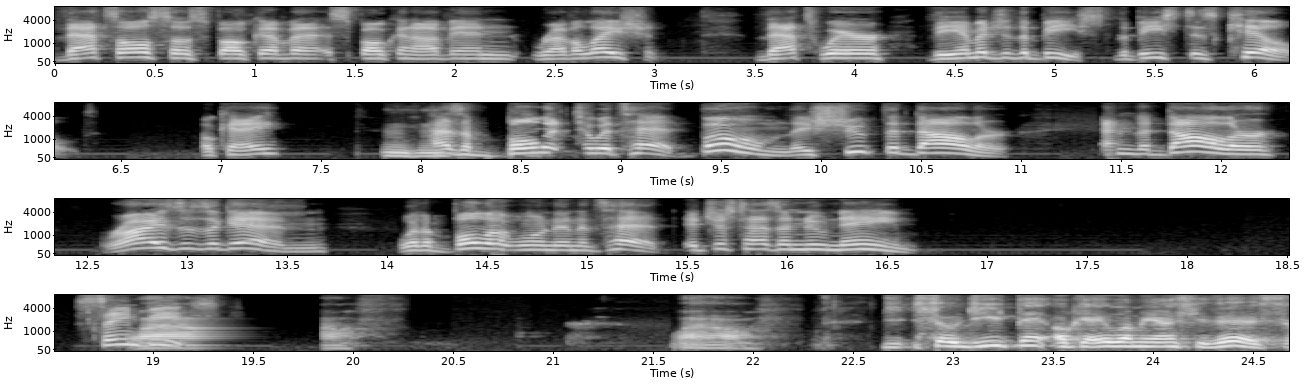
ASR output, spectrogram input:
That's also spoken of, spoken of in Revelation. That's where the image of the beast, the beast is killed, okay? Mm-hmm. Has a bullet to its head. Boom, they shoot the dollar, and the dollar rises again with a bullet wound in its head. It just has a new name. Same wow. beast. Wow. Wow. So do you think okay, let me ask you this.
